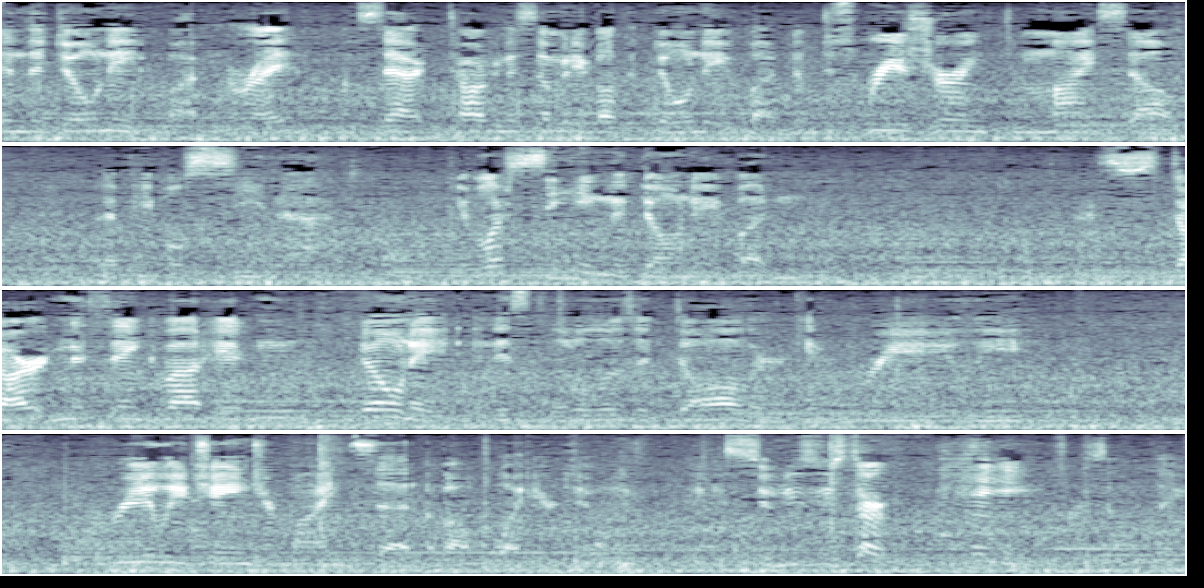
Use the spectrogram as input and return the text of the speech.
and the donate button, right? I'm talking to somebody about the donate button. I'm just reassuring to myself that people see that. People are seeing the donate button. They're starting to think about hitting donate, and as little as a dollar can really change your mindset about what you're doing. Because as soon as you start paying for something,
